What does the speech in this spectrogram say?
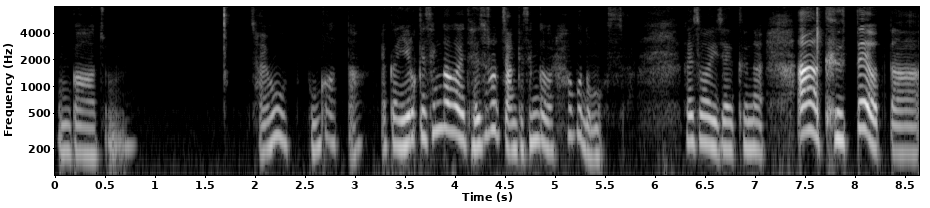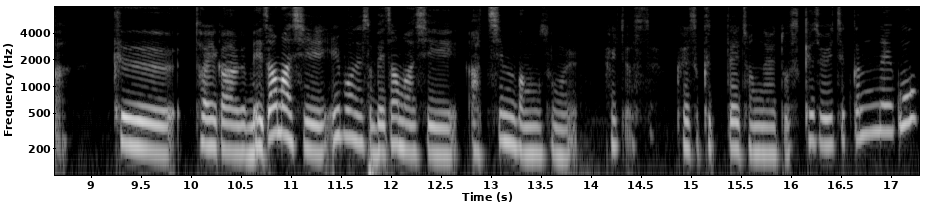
뭔가 좀 잘못 본 것 같다. 약간 이렇게 생각을 대수롭지 않게 생각을 하고 넘어갔어요. 그래서 이제 그날 아 그때였다. 그 저희가 매자마시 일본에서 매자마시 아침 방송을 할 때였어요. 그래서 그때 전날 또 스케줄 일찍 끝내고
